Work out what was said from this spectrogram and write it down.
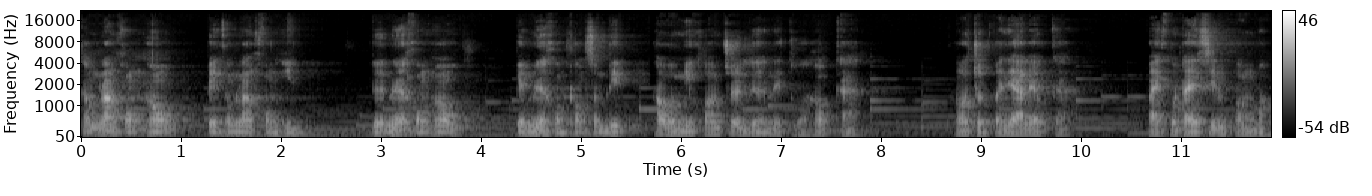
กำลังของเฮาเป็นกำลังของหินหรือเนื้อของเฮา เป็นเนื้อของทองสำริดเฮาบ่มีความช่วยเหลือในตัวเฮากาเฮาจดปัญญาแล้วกาไปคนใดสิ้นความหวัง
